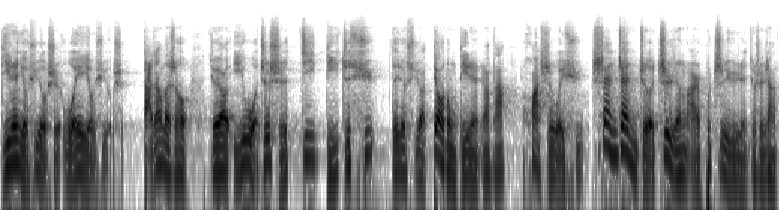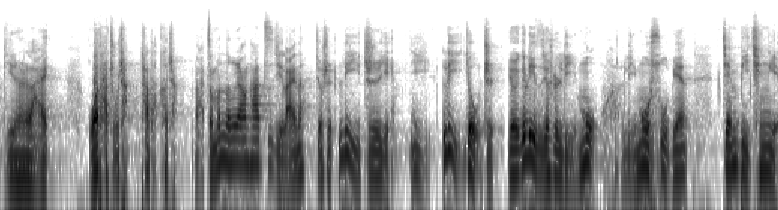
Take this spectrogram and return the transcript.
敌人有虚有实，我也有虚有实。打仗的时候就要以我之实击敌之虚，这就需要调动敌人，让他化实为虚。善战者治人而不治于人，就是让敌人来。我打主场，他打客场，那怎么能让他自己来呢？就是利之也，以利诱之。有一个例子就是李牧，李牧戍边，坚壁清野，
